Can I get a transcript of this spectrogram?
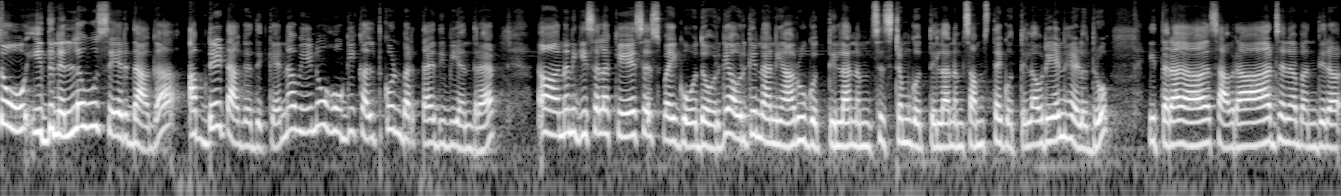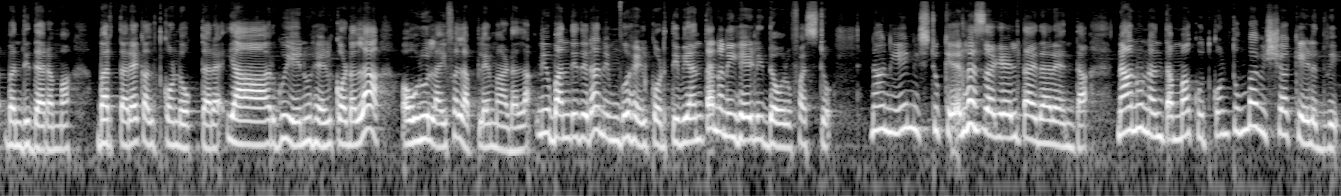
ಸೊ ಇದನ್ನೆಲ್ಲವೂ ಸೇರಿದಾಗ ಅಪ್ಡೇಟ್ ಆಗೋದಕ್ಕೆ ನಾವೇನೋ ಹೋಗಿ ಕಲ್ತ್ಕೊಂಡು ಬರ್ತಾ ಇದ್ದೀವಿ ಅಂದರೆ ನನಗೆ ಈ ಸಲ ಕೆ ಎಸ್ ಎಸ್ ವೈಗೆ ಹೋದವ್ರಿಗೆ ಅವ್ರಿಗೆ ನಾನು ಯಾರೂ ಗೊತ್ತಿಲ್ಲ ನಮ್ಮ ಸಿಸ್ಟಮ್ ಗೊತ್ತಿಲ್ಲ ನಮ್ಮ ಸಂಸ್ಥೆ ಗೊತ್ತಿಲ್ಲ. ಅವ್ರು ಏನು ಹೇಳಿದ್ರು, ಈ ಥರ ಸಾವಿರಾರು ಜನ ಬಂದಿರ, ಬಂದಿದ್ದಾರಮ್ಮ, ಬರ್ತಾರೆ, ಕಲ್ತ್ಕೊಂಡು ಹೋಗ್ತಾರೆ. ಯಾರಿಗೂ ಏನೂ ಹೇಳ್ಕೊಡಲ್ಲ, ಅವರು ಲೈಫಲ್ಲಿ ಅಪ್ಲೈ ಮಾಡಲ್ಲ. ನೀವು ಬಂದಿದ್ದೀರಾ, ನಿಮಗೂ ಹೇಳ್ಕೊಡ್ತೀವಿ ಅಂತ ನನಗೆ ಹೇಳಿದ್ದವರು ಫಸ್ಟು ನಾನು ಏನು ಇಷ್ಟು ಕೇರ್ಲೆಸ್ ಆಗಿ ಹೇಳ್ತಾ ಇದ್ದಾರೆ ಅಂತ? ನಾನು ನನ್ನ ತಮ್ಮ ಕೂತ್ಕೊಂಡು ತುಂಬ ವಿಷಯ ಕೇಳಿದ್ವಿ.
